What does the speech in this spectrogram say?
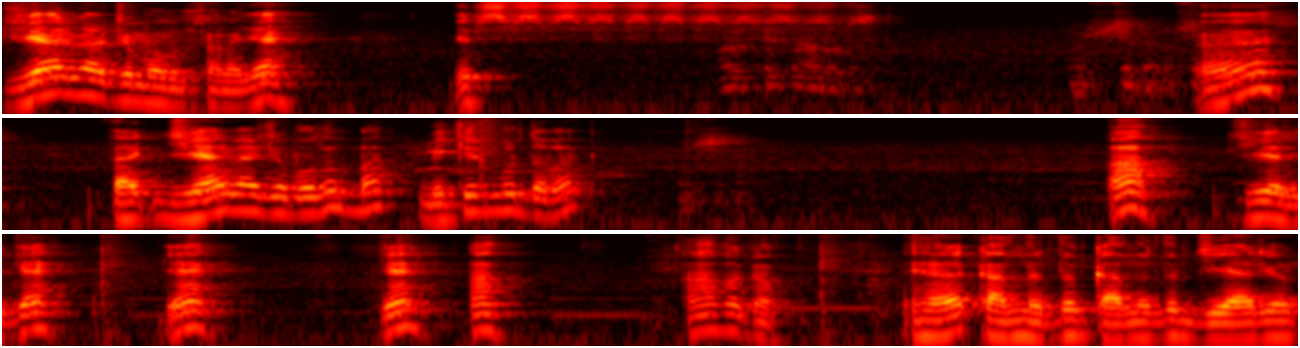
Ciğer vereceğim oğlum sana gel. Gel, pıs, pıs, pıs, pıs, pıs, pıs. Ha? Ver, ciğer vereceğim oğlum bak. Bekir burada bak. Al ciğeri gel. Gel. Gel. Al. Al bakalım. Ya kandırdım kandırdım ciğer yok.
